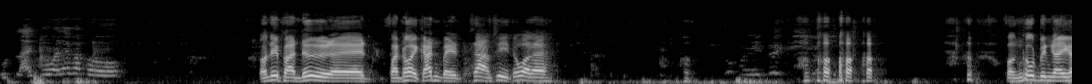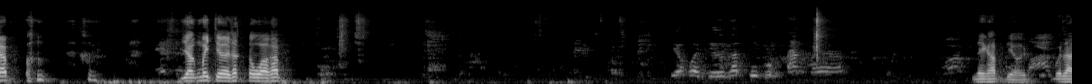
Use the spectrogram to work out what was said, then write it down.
อุดหลายตัวแล้วครับผมตอนนี้ผ่านดื้อเลยฟันห้อยกันไปสามสี่ตัวเลย ฝั่งนู้นเป็นไงครับ ยังไม่เจอสักตัวครับ เดี๋ยวก็เจอครับที่ผมตั้งมาครับนี่ครับ เดี๋ยวเวลา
